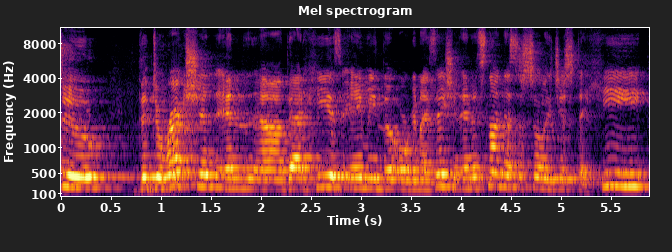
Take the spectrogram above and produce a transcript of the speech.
to the direction and uh, that he is aiming the organization. And it's not necessarily just a he,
